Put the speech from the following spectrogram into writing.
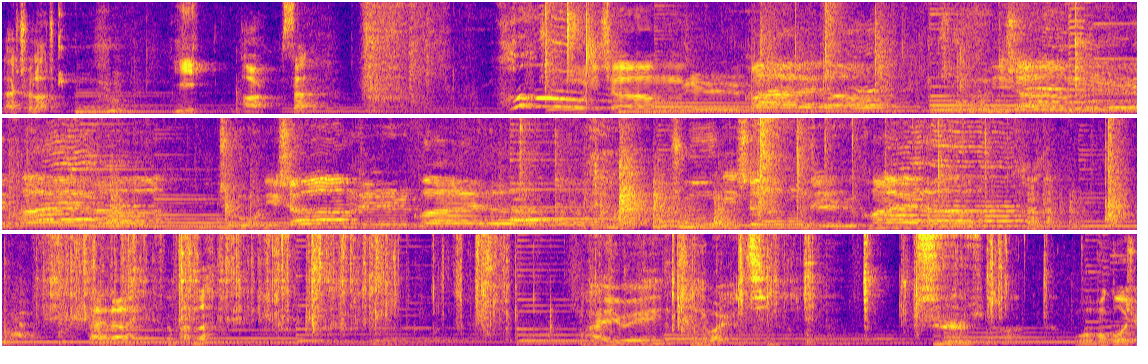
来，吹蜡烛，一、二、三。祝你生日快乐，祝你生日快乐，祝你生日快乐，祝你生日快乐。来来来，分盘子。我还以为你撑一晚上气呢。至于吗？我不过去，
